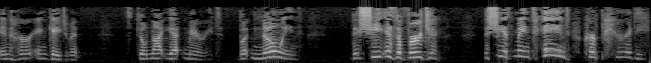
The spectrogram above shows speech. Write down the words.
in her engagement, still not yet married, but knowing that she is a virgin, that she has maintained her purity,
